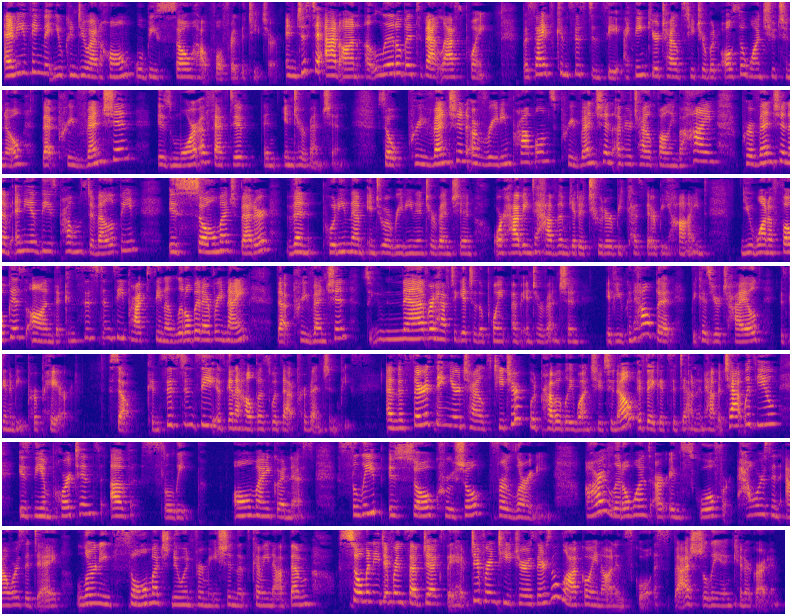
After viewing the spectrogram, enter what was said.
Anything that you can do at home will be so helpful for the teacher. And just to add on a little bit to that last point, besides consistency, I think your child's teacher would also want you to know that prevention is more effective than intervention. So, prevention of reading problems, prevention of your child falling behind, prevention of any of these problems developing is so much better than putting them into a reading intervention or having to have them get a tutor because they're behind. You want to focus on the consistency, practicing a little bit every night, that prevention, so you never have to get to the point of intervention if you can help it because your child is going to be prepared. So, consistency is going to help us with that prevention piece. And the third thing your child's teacher would probably want you to know if they could sit down and have a chat with you is the importance of sleep. Oh my goodness. Sleep is so crucial for learning. Our little ones are in school for hours and hours a day, learning so much new information that's coming at them. So many different subjects. They have different teachers. There's a lot going on in school, especially in kindergarten.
